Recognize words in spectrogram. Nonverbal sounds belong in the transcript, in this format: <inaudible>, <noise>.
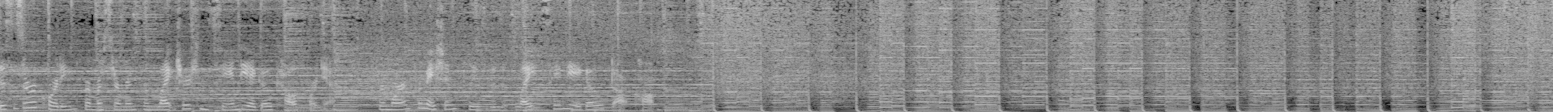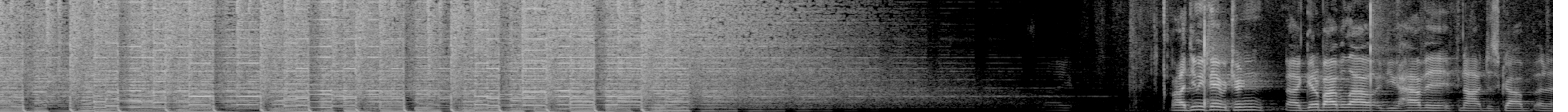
This is a recording from a sermon from Light Church in San Diego, California. For more information, please visit lightsandiego.com. Uh, do me a favor, turn, uh, get a Bible out if you have it. If not, just grab uh,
